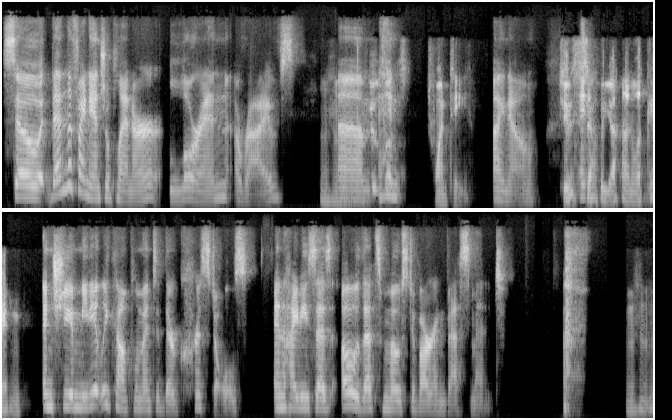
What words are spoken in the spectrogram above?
So then the financial planner, Lauren, arrives. Mhm. Um, Who and 20. I know. She was and- so young looking. And she immediately complimented their crystals. And Heidi says, Oh, that's most of our investment. Mm-hmm.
